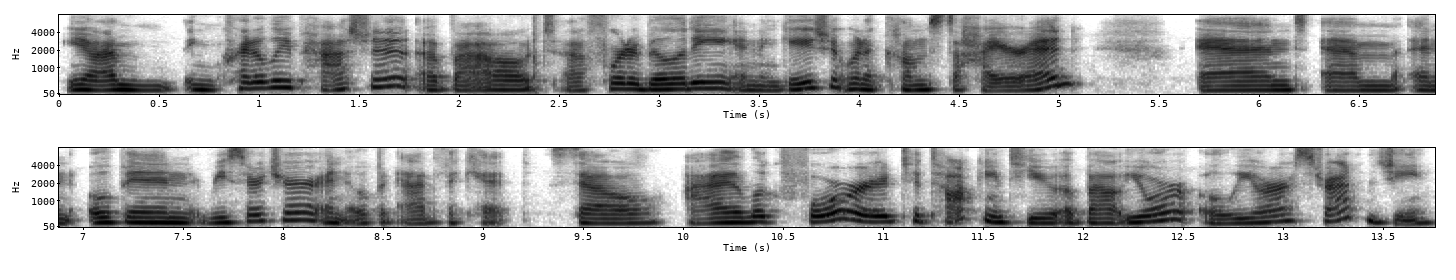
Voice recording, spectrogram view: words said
you know, I'm incredibly passionate about affordability and engagement when it comes to higher ed and am an open researcher and open advocate. So I look forward to talking to you about your OER strategy.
